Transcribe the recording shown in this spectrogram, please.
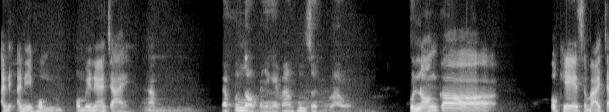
อันนี้อันนี้ผมผมไม่แน่ใจครับ แล้วคุณหน่องเป็นยังไงบ้างหุ้นส่วนของเรา คุณหน่องก็โอเคสบายใจ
